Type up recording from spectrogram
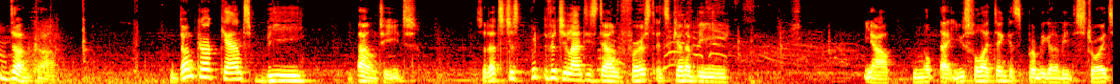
Dunca. Dunca can't be bountied. So let's just put the Vigilantes down first. It's gonna be... Yeah, not that useful, I think. It's probably to be destroyed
